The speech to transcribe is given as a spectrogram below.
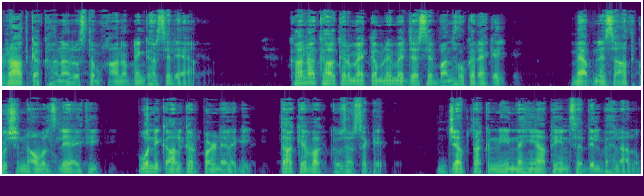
رات کا کھانا رستم خان اپنے گھر سے لے آیا۔ کھانا کھا کر میں کمرے میں جیسے بند ہو کر رہ گئی۔ میں اپنے ساتھ کچھ ناولز لے آئی تھی، وہ نکال کر پڑھنے لگی تاکہ وقت گزر سکے۔ جب تک نیند نہیں آتی، ان سے دل بہلا لوں۔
